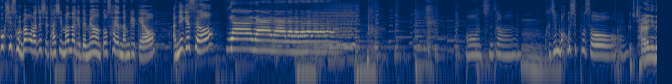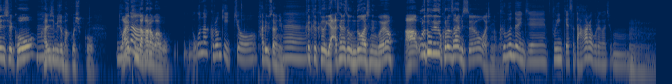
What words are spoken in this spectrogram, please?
혹시 솔방울 아저씨 다시 만나게 되면 또 사연 남길게요. 안녕히 계세요. 어 진짜 음. 관심 받고 싶어서 그쵸, 자연인은 싫고 음. 관심이 좀 받고 싶고 누구나 와이프 나가라고 하고 누구나 그런 게 있죠. 8263님 예. 그그 그 야산에서 운동하시는 거예요? 아 우리 동네도 그런 사람 있어요 하시면서 그분도 이제 부인께서 나가라고 그래가지고 음.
